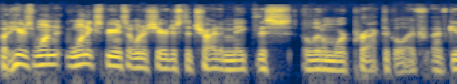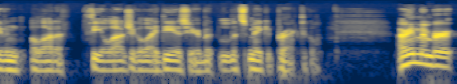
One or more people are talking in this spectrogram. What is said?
but here's one one experience I want to share just to try to make this a little more practical. I've I've given a lot of theological ideas here, but let's make it practical. I remember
